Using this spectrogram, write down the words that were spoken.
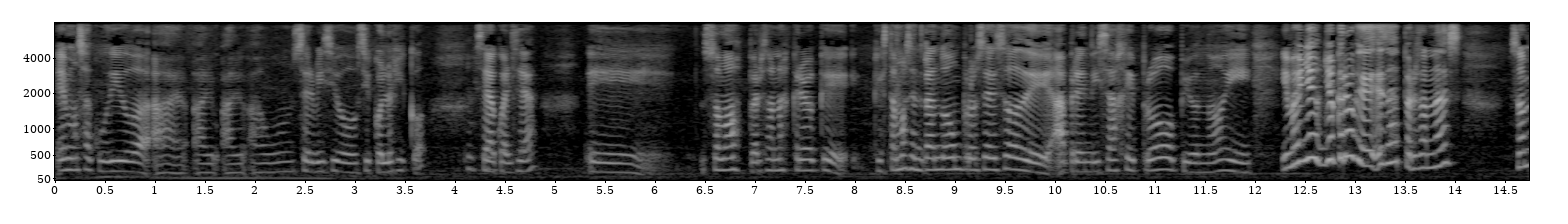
hemos acudido a, a- a- a un servicio psicológico, sea cual sea, eh, somos personas creo que, que estamos entrando a un proceso de aprendizaje propio, ¿no? Y, y yo, yo creo que esas personas son,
